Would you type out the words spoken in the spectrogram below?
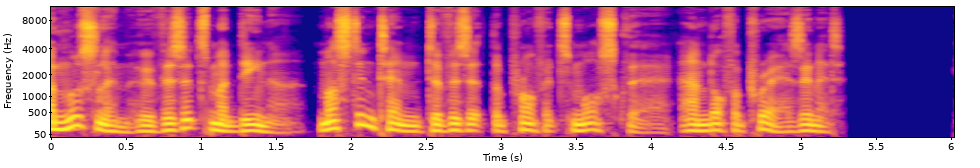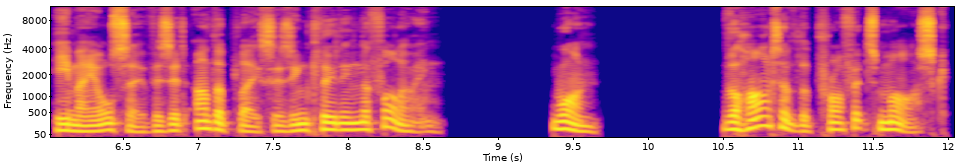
A Muslim who visits Medina must intend to visit the Prophet's mosque there and offer prayers in it. He may also visit other places, including the following 1. The heart of the Prophet's mosque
